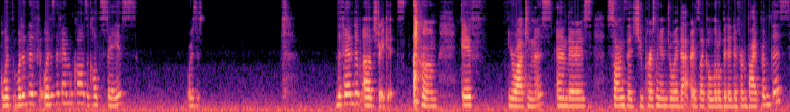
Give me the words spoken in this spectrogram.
what what are the what is the fandom called? Is it called Stays? Or is it the fandom of Stray Kids? um, if you're watching this and there's songs that you personally enjoy that is like a little bit of different vibe from this,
